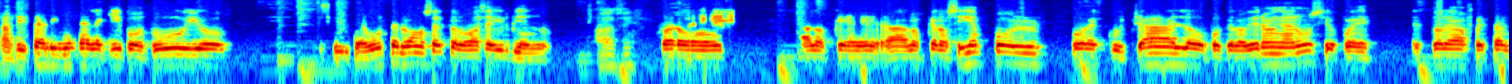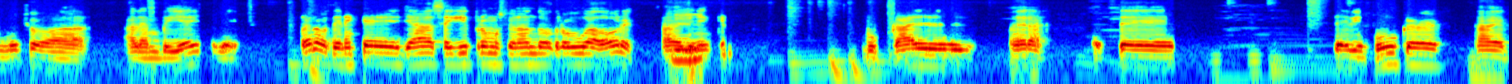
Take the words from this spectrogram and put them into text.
Así se elimina el equipo tuyo. Si te gusta el baloncesto, lo vas a seguir viendo. Ah, sí. Pero a los que a los que lo siguen por, por escucharlo, porque lo vieron en anuncios, pues esto le va a afectar mucho a, a la NBA. Porque, bueno, tienen que ya seguir promocionando a otros jugadores, ¿sabes? Mm. Tienen que buscar, mira, este David Booker, ¿sabes?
